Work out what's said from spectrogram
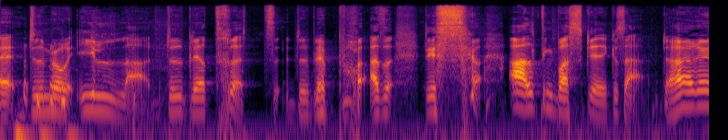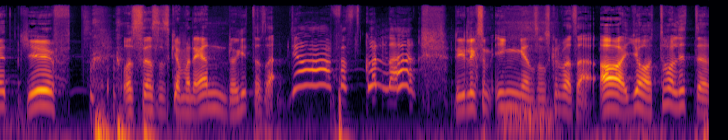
Eh, Du mår illa, du blir trött, du blir på, alltså det är så, allting bara skriker så här, det här är ett gift. Och sen så ska man ändå hitta så här, ja fast kolla här. Det är liksom ingen som skulle vara så här, ja ah, jag tar lite,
